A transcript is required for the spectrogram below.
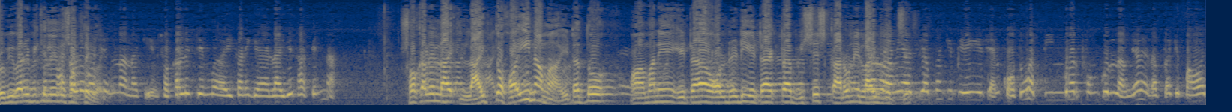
রবিবারের বিকেলে এলে সব থেকে না নাকি? সকালে এখানে লাইভে থাকেন না? সকালে লাইভ তো হয়ই না মা এটা তো মানে এটা অলরেডি এটা একটা বিশেষ কারণে লাইভ আমি হচ্ছে। আজকে আপনাকে পেয়ে গেছি আমি কতবার তিনবার ফোন করলাম জানেন? আপনাকে পাওয়ার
